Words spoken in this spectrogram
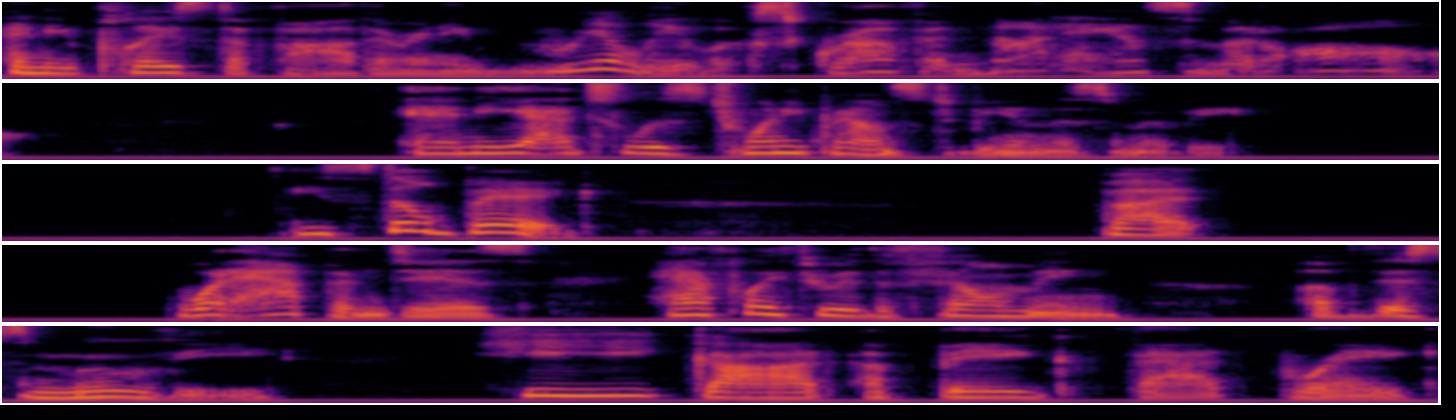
and he plays the father and he really looks gruff and not handsome at all. And he had to lose 20 pounds to be in this movie. He's still big. But what happened is halfway through the filming of this movie, he got a big fat break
